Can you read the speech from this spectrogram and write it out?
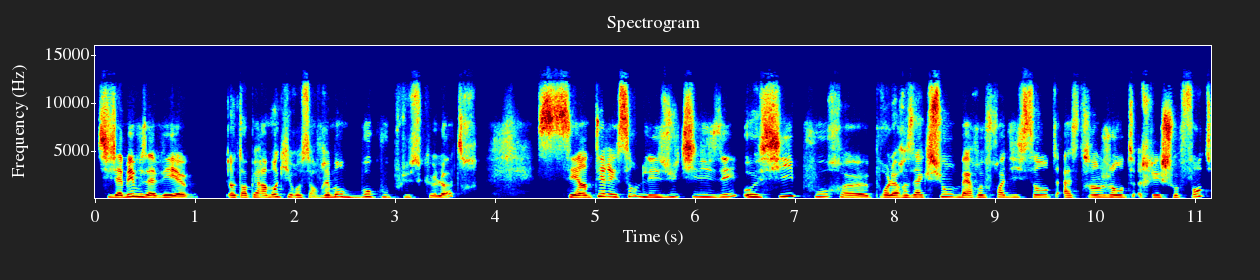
si jamais vous avez un tempérament qui ressort vraiment beaucoup plus que l'autre, c'est intéressant de les utiliser aussi pour, euh, pour leurs actions ben, refroidissantes, astringentes, réchauffantes,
